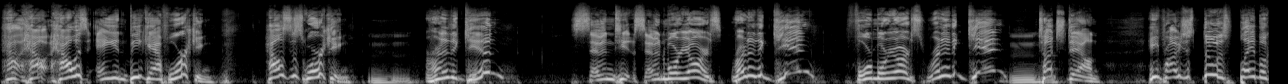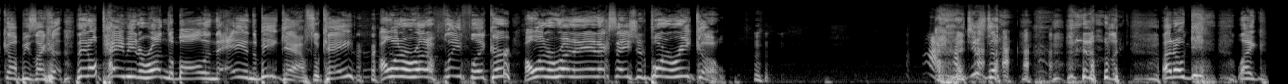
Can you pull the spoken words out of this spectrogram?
how, how, how is A and B gap working? How is this working? Run it again? 17, seven more yards. Run it again? Four more yards. Run it again? Mm-hmm. Touchdown. He probably just threw his playbook up. He's like, they don't pay me to run the ball in the A and the B gaps, okay? I want to run a flea flicker. I want to run an annexation of Puerto Rico. I just I don't, I don't get like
